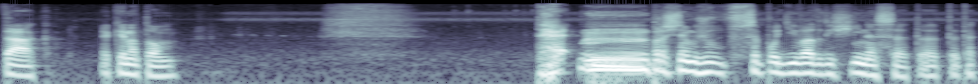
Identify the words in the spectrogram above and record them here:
Tak, jak je na tom? To je, mm, proč nemůžu se podívat, když jí nese, to, to je tak...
